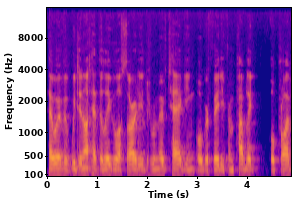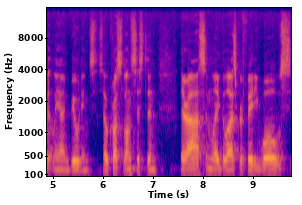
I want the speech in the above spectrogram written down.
However, we do not have the legal authority to remove tagging or graffiti from public or privately owned buildings. So across Launceston, there are some legalised graffiti walls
